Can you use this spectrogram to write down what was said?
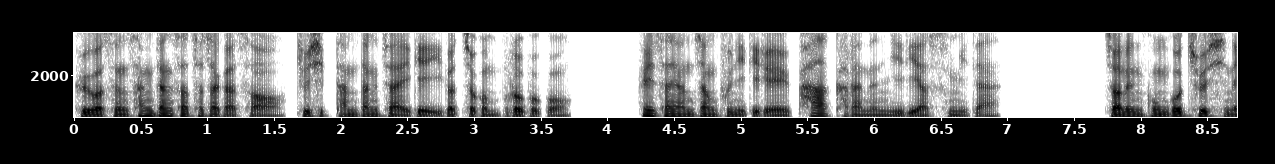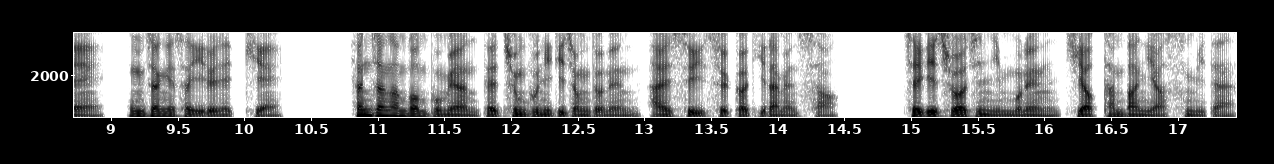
그것은 상장사 찾아가서 주식 담당자에게 이것저것 물어보고 회사 현장 분위기를 파악하라는 일이었습니다. 저는 공고 출신에 공장에서 일을 했기에 현장 한번 보면 대충 분위기 정도는 알 수 있을 것이라면서 제게 주어진 임무는 기업 탐방이었습니다.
